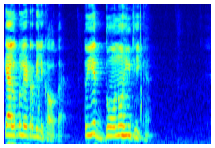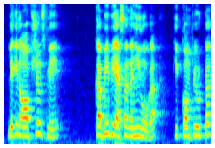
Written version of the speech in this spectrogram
कैलकुलेटर भी लिखा होता है तो ये दोनों ही ठीक है। लेकिन ऑप्शंस में कभी भी ऐसा नहीं होगा कि कंप्यूटर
